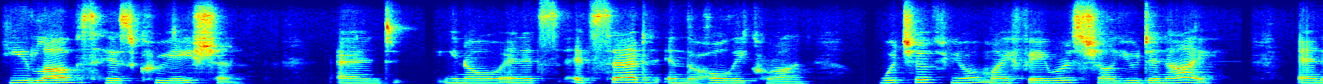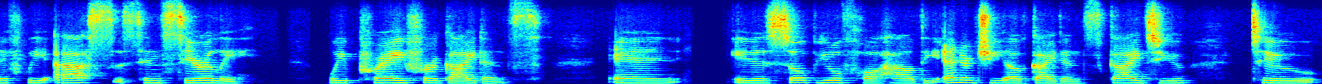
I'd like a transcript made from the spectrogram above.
He loves his creation. And you know and it's it's said in the holy quran which of you know my favors shall you deny? And if we ask sincerely we pray for guidance. And it is so beautiful how the energy of guidance guides you to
